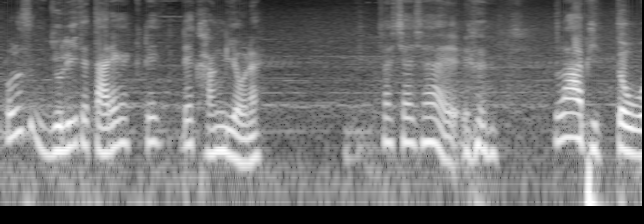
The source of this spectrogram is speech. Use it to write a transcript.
ผมรู้สึกยูริจะตายได้ได้ได้ครั้งเดียวนะ ใช่ใช่ใช่ล่าผิดตัว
